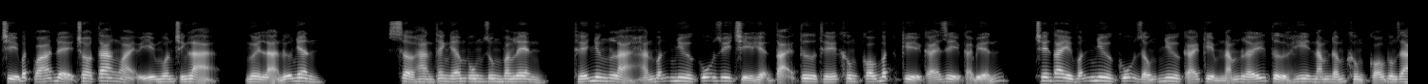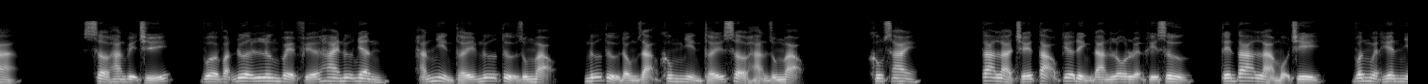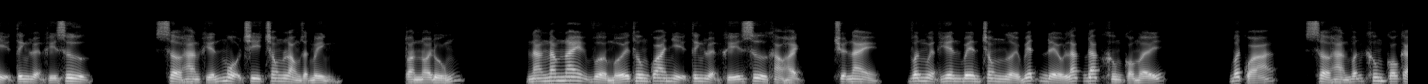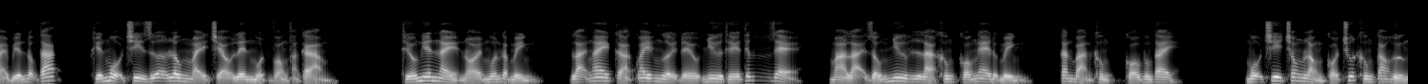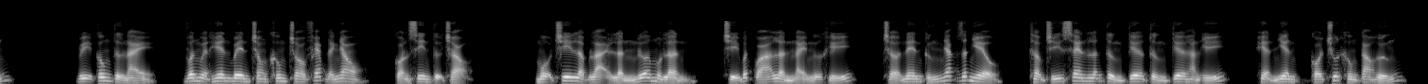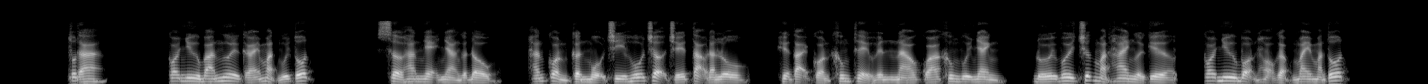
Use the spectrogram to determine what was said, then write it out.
Chỉ bất quá để cho ta ngoại ý muốn chính là, ngươi là nữ nhân. Sở hàn thanh âm ung dung vang lên, thế nhưng là hắn vẫn như cũ duy trì hiện tại tư thế không có bất kỳ cái gì cải biến, trên tay vẫn như cũ giống như cái kìm nắm lấy tử hy nắm đấm không có bông ra. Sở hàn vị trí, vừa vặn đưa lưng về phía hai nữ nhân, hắn nhìn thấy nữ tử dung mạo, nữ tử đồng dạng không nhìn thấy sở hàn dung mạo. Không sai. Ta là chế tạo kia đỉnh đan lô luyện khí sư, tên ta là Mộ Chi, Vân Nguyệt Hiên nhị tinh luyện khí sư. Sở Hàn khiến Mộ Chi trong lòng giật mình. Toàn nói đúng. Nàng năm nay vừa mới thông qua nhị tinh luyện khí sư khảo hạch, chuyện này, Vân Nguyệt Hiên bên trong người biết đều lắc đắc không có mấy. Bất quá, Sở Hàn vẫn không có cải biến động tác, khiến Mộ Chi giữa lông mày trèo lên một vòng phản cảm. Thiếu niên này nói muốn gặp mình, lại ngay cả quay người đều như thế tức rẻ, mà lại giống như là không có nghe được mình, căn bản không có buông tay. Mộ chi trong lòng có chút không cao hứng. Vị công tử này, Vân Nguyệt Hiên bên trong không cho phép đánh nhau, còn xin tự trọng. Mộ chi lặp lại lần nữa một lần, chỉ bất quá lần này ngữ khí, trở nên cứng nhắc rất nhiều, thậm chí xen lẫn từng tia từng tia hàn ý, hiển nhiên có chút không cao hứng. Tốt ta, coi như bán ngươi cái mặt mũi tốt. Sở hàn nhẹ nhàng gật đầu, hắn còn cần mộ chi hỗ trợ chế tạo đan lô, hiện tại còn không thể huyên náo quá không vui nhanh, đối với trước mặt hai người kia, coi như bọn họ gặp may mắn tốt.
